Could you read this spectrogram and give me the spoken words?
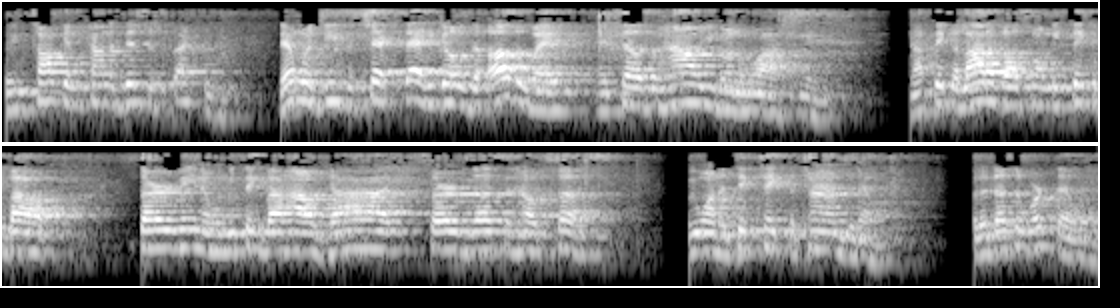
So he's talking kind of disrespectfully. Then when Jesus checks that, he goes the other way and tells him, how are you going to wash me? And I think a lot of us, when we think about serving and when we think about how God serves us and helps us, we want to dictate the terms of that. But it doesn't work that way.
